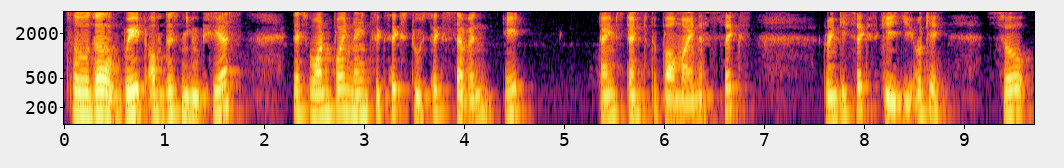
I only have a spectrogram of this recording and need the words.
so the weight of this nucleus is 1.9662678 times 10 to the power minus 6, 26 kg. Okay, so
